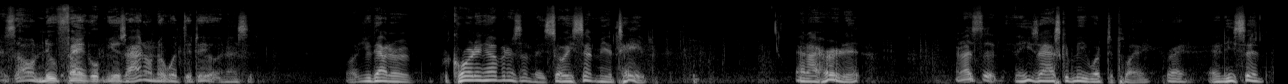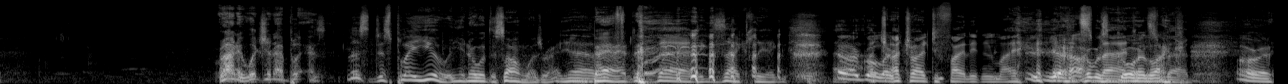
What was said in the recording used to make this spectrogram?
it's all newfangled music. I don't know what to do. And I said, well, you got a recording of it or something? So he sent me a tape. And I heard it. And I said, and he's asking me what to play, right? And he said, Ronnie, what should I play? I said, listen, just play you. You know what the song was, right? Yeah. Bad. bad, exactly. I, I go I, tr- like- I tried to find it in my. Yeah, I was bad, going like- bad. All right.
